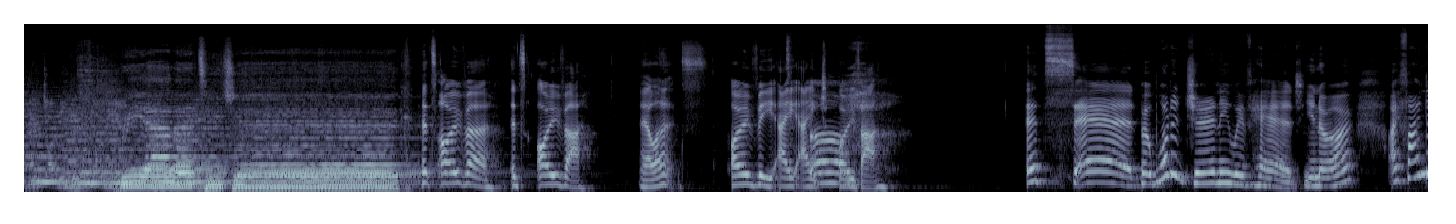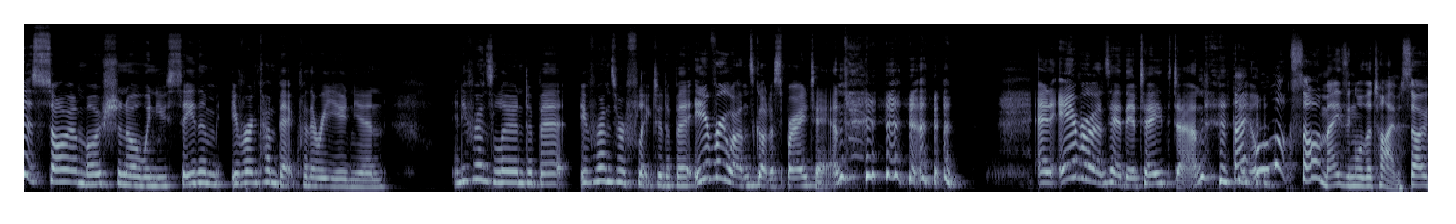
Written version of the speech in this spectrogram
I don't even know you. Reality check. It's over. It's over, Alex. O V A H oh. over. It's sad, but what a journey we've had, you know? I find it so emotional when you see them, everyone come back for the reunion, and everyone's learned a bit, everyone's reflected a bit, everyone's got a spray tan. and everyone's had their teeth done. They all look so amazing all the time. So,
